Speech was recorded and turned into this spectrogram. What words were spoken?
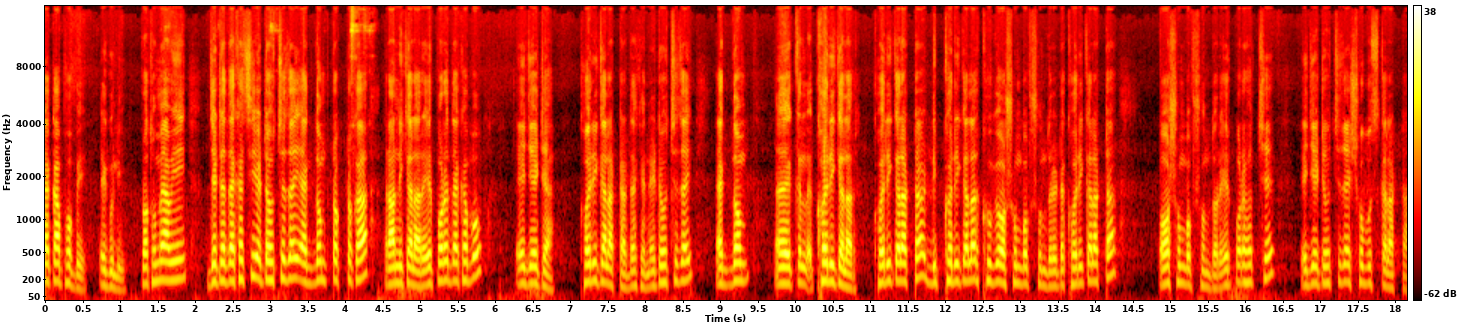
মেকআপ হবে এগুলি। প্রথমে আমি যেটা দেখাচ্ছি, এটা হচ্ছে যাই একদম টকটকা রানি কালার। এরপরে দেখাবো এই যে এটা, খয়রি কালারটা দেখেন, এটা হচ্ছে যাই একদম খয়রি কালার। খয়রি কালারটা ডিপ খয়রি কালার খুবই অসম্ভব সুন্দর। এটা খয়রি কালারটা অসম্ভব সুন্দর। এরপরে হচ্ছে এই যে এটা হচ্ছে যাই সবুজ কালারটা।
